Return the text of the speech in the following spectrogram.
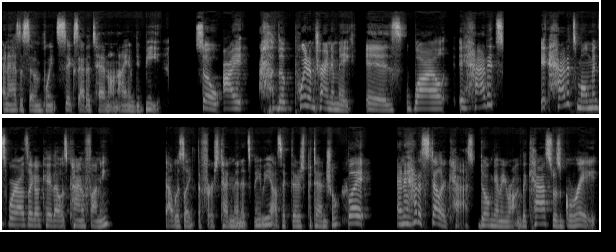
and it has a 7.6 out of 10 on IMDb. So I, the point I'm trying to make is while it had its, it had its moments where I was like, okay, that was kind of funny. That was like the first 10 minutes, maybe. I was like, there's potential. But, and it had a stellar cast. Don't get me wrong. The cast was great.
